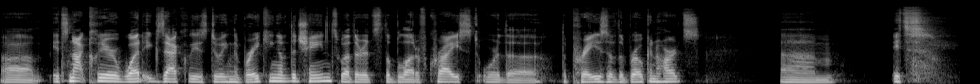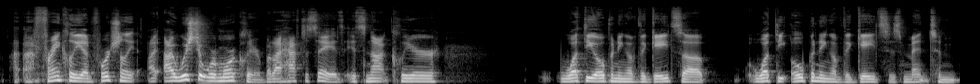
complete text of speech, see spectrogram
Um, it's not clear what exactly is doing the breaking of the chains, whether it's the blood of Christ or the the praise of the broken hearts. Um, it's uh, frankly, unfortunately, I, I wish it were more clear, but I have to say it's it's not clear what the opening of the gates up, what the opening of the gates is meant to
